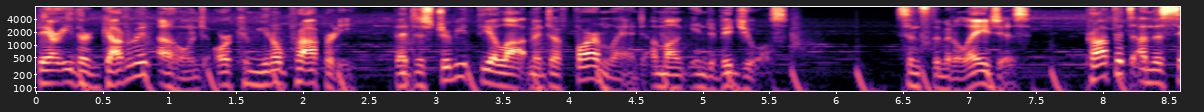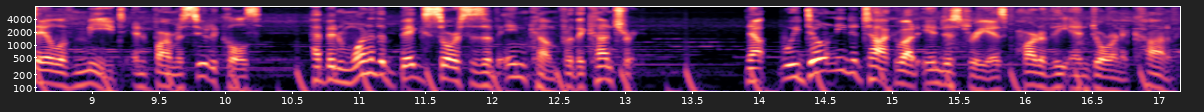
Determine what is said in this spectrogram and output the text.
They are either government-owned or communal property that distribute the allotment of farmland among individuals. Since the Middle Ages, profits on the sale of meat and pharmaceuticals have been one of the big sources of income for the country. Now, we don't need to talk about industry as part of the Andorran economy.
